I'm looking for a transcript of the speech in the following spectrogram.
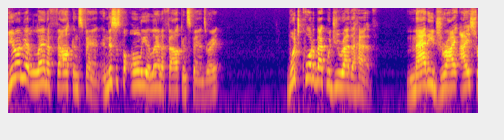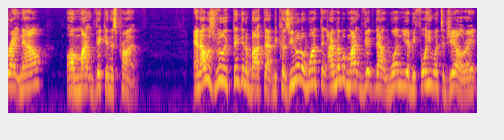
you're an Atlanta Falcons fan, and this is for only Atlanta Falcons fans, right? Which quarterback would you rather have? Matty Dry Ice right now or Mike Vick in his prime? And I was really thinking about that because you know the one thing I remember Mike Vick that one year before he went to jail, right?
